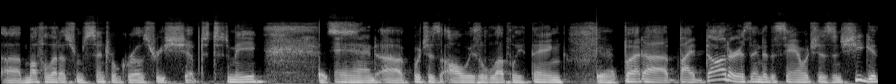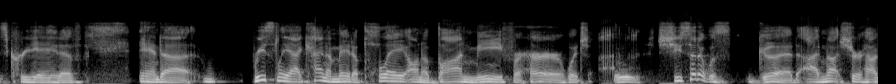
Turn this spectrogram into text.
uh, muffalettas from Central Grocery shipped to me, yes. and uh, which is always a lovely thing. Yeah. But uh, my daughter is into the sandwiches, and she gets creative, and uh, recently I kind of made a play on a banh mi for her, which Ooh. she said it was good. I'm not sure how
